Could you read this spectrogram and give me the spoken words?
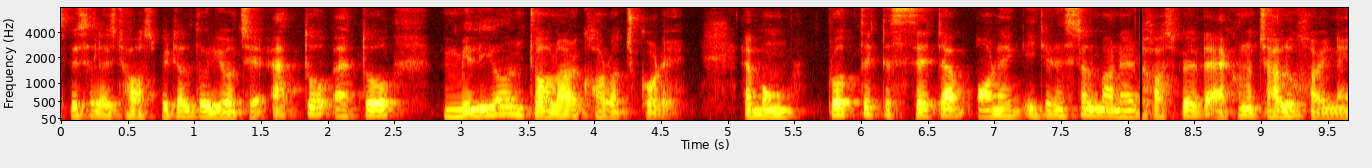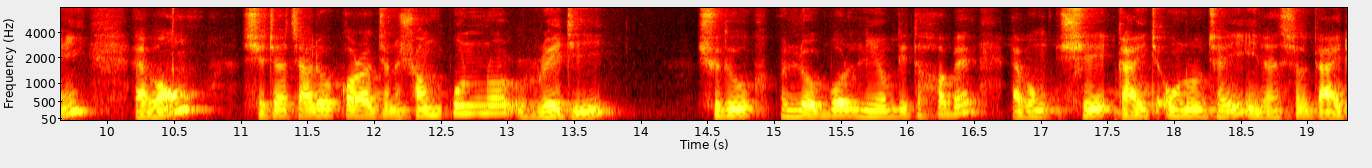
স্পেশালিস্ট হসপিটাল তৈরি হচ্ছে, এত এত মিলিয়ন ডলার খরচ করে এবং প্রত্যেকটা সেট অনেক ইন্টারন্যাশনাল মানের হসপিটালটা এখনও চালু হয় নাই এবং সেটা চালু করার জন্য সম্পূর্ণ রেডি শুধু লোকবল নিয়োগ দিতে হবে এবং সেই গাইড অনুযায়ী ইন্টারন্যাশনাল গাইড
